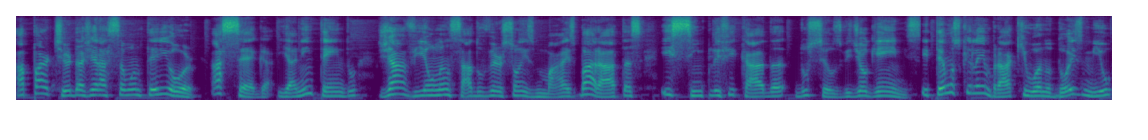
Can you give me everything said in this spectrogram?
a partir da geração anterior. A Sega e a Nintendo já haviam lançado versões mais baratas e simplificadas dos seus videogames. E temos que lembrar que o ano 2000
